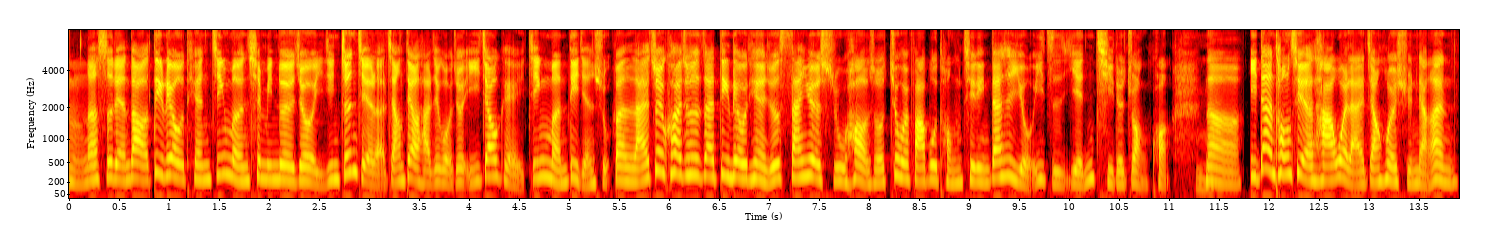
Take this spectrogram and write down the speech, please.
嗯那失联到第六天，金门宪兵队就已经侦结了，将调查结果就移交给金门地检署。本来最快就是在第六天，也就是三月十五号的时候就会发布通缉令，但是有一直延期的状况。那一旦通缉了他，未来将会寻两岸。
